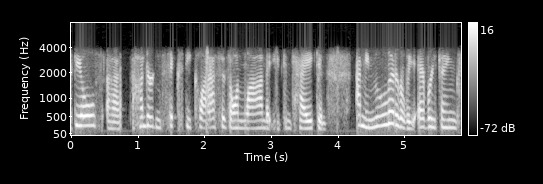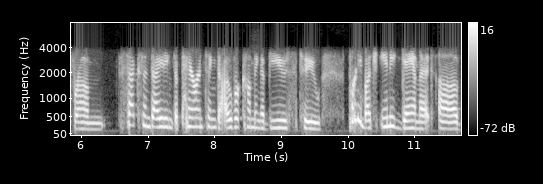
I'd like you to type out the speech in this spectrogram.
skills, uh, 160 classes online that you can take, and I mean, literally everything from sex and dating to parenting to overcoming abuse to pretty much any gamut of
